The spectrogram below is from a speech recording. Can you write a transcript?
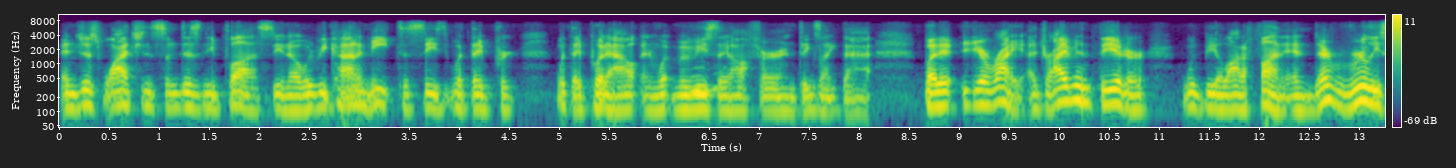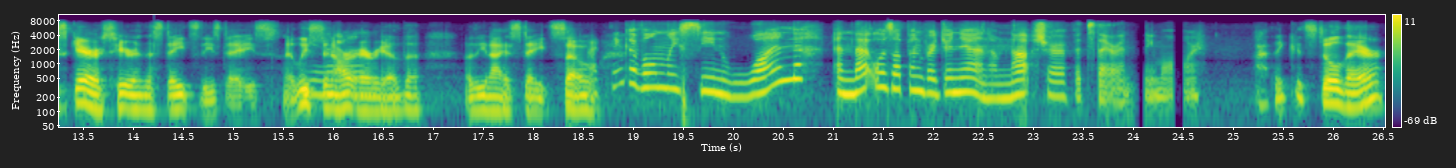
and just watching some Disney Plus, you know, would be kind of neat to see what they pr- what they put out and what movies Mhm. they offer and things like that. But it, you're right, a drive-in theater would be a lot of fun, and they're really scarce here in the states these days, at least in our area of the of the United States. So I think I've only seen one, and that was up in Virginia, and I'm not sure if it's there anymore. I think it's still there,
